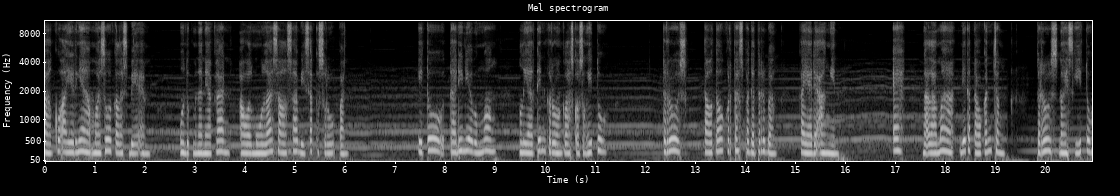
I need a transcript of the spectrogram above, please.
Aku akhirnya masuk ke kelas BM untuk menanyakan awal mula salsa bisa kesurupan. Itu tadi dia bengong ngeliatin ke ruang kelas kosong itu Terus, tahu-tahu kertas pada terbang, kayak ada angin. Eh, gak lama dia ketawa kenceng, terus nangis gitu.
